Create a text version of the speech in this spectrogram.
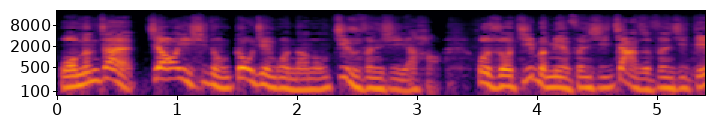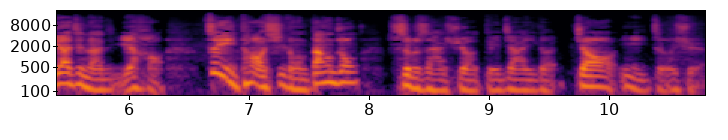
我们在交易系统构建过程当中，技术分析也好，或者说基本面分析、价值分析叠加进来也好，这一套系统当中是不是还需要叠加一个交易哲学？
